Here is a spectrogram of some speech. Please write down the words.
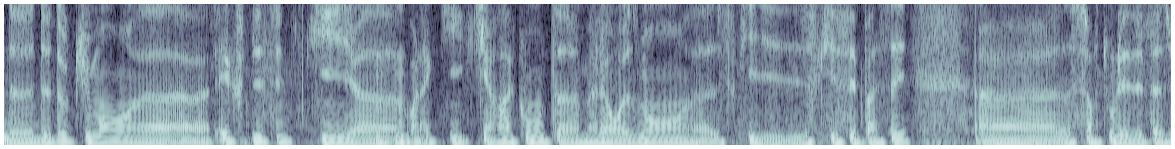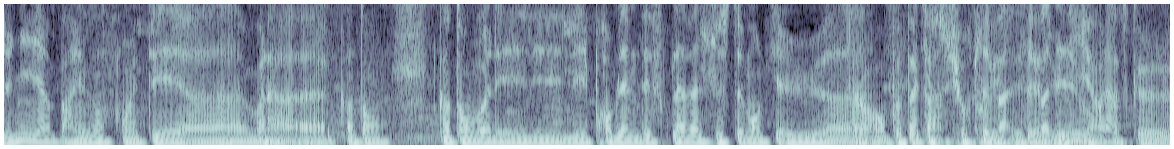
de, de documents euh, explicites qui, euh, voilà, qui, qui racontent euh, malheureusement euh, ce qui, ce qui s'est passé, euh, surtout les États-Unis, hein, par exemple, qui ont été, euh, voilà, quand on, quand on voit les, les, les problèmes d'esclavage justement qu'il y a eu. euh, Alors on peut pas dire surtout les États-Unis, hein, voilà. parce que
